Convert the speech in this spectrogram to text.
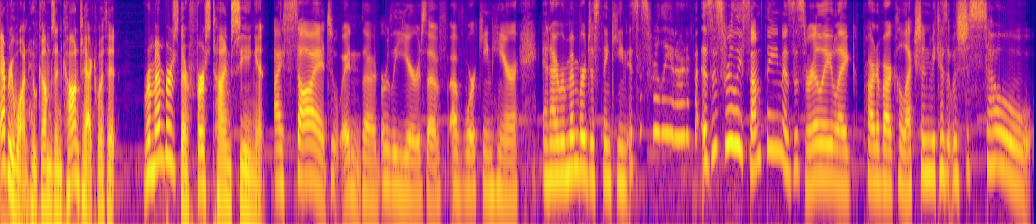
Everyone who comes in contact with it remembers their first time seeing it. I saw it in the early years of, of working here, and I remember just thinking, is this really an artifact? Is this really something? Is this really like part of our collection? Because it was just so.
